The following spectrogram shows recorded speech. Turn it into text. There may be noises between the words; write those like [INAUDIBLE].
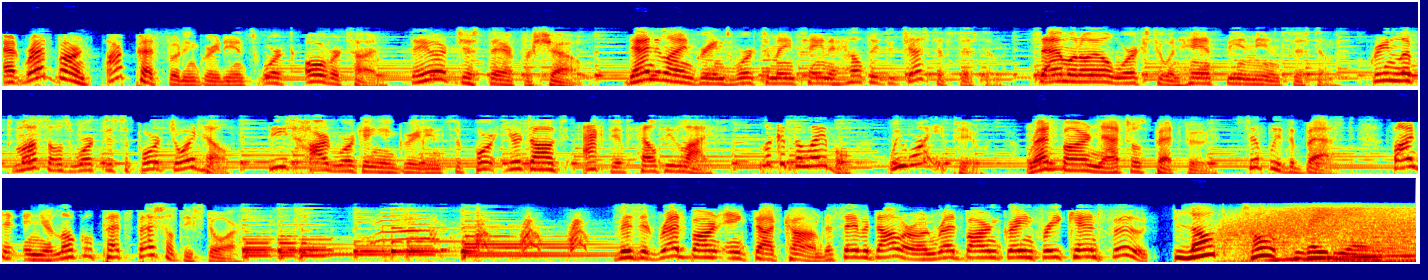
At Red Barn, our pet food ingredients work overtime. They aren't just there for show. Dandelion greens work to maintain a healthy digestive system. Salmon oil works to enhance the immune system. Green lipped mussels work to support joint health. These hardworking ingredients support your dog's active, healthy life. Look at the label. We want you to. Red Barn Naturals Pet Food. Simply the best. Find it in your local pet specialty store. Visit redbarninc.com to save a dollar on Red Barn grain-free canned food. Blog Talk Radio.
